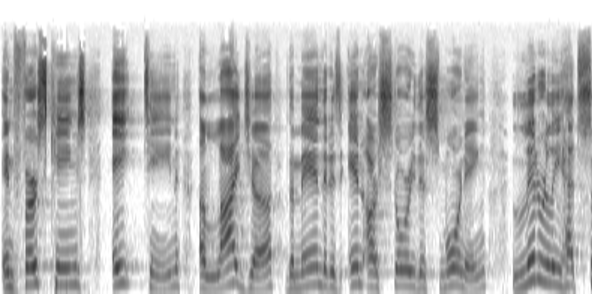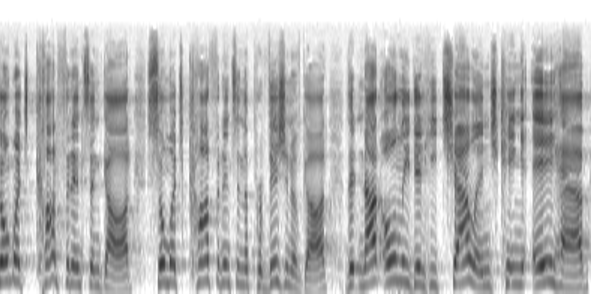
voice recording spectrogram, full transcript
In 1 Kings 18, Elijah, the man that is in our story this morning, literally had so much confidence in God, so much confidence in the provision of God, that not only did he challenge King Ahab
